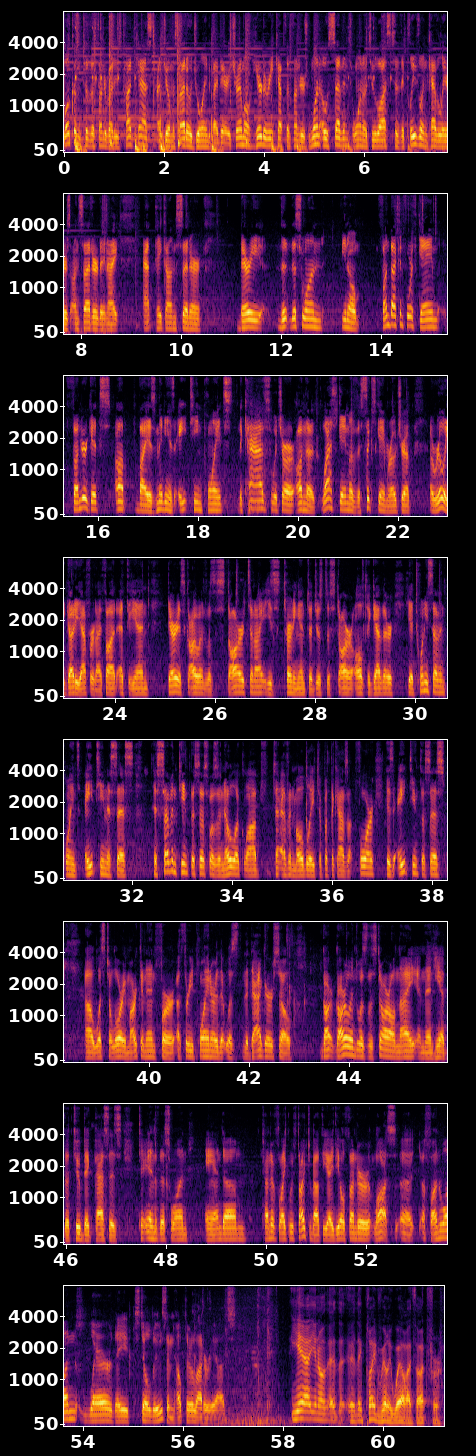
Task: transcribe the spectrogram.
Welcome to the Thunder Buddies podcast. I'm Joe Mussatto, joined by Berry Tramel, here to recap the Thunder's 107 to 102 loss to the Cleveland Cavaliers on Saturday night at Paycom Center. Berry, th- this one, you know, fun back and forth game. Thunder gets up by as many as 18 points. The Cavs, which are on the last game of the six game road trip, a really gutty effort, I thought, at the end. Darius Garland was a star tonight. He's turning into just a star altogether. He had 27 points, 18 assists. His 17th assist was a no look lob to Evan Mobley to put the Cavs up four. His 18th assist uh, was to Lauri Markkanen for a three pointer that was the dagger. So Gar- Garland was the star all night, and then he had the two big passes to end this one. And um, kind of like we've talked about, the ideal Thunder loss, uh, a fun one where they still lose and help their lottery odds. Yeah, you know, they played really well, I thought, for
